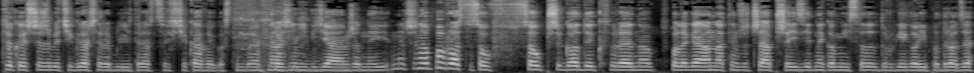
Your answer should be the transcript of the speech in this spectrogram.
Tylko jeszcze, żeby ci gracze robili teraz coś ciekawego z tym, bo jak na razie nie widziałem żadnej, znaczy no po prostu są, są przygody, które no polegają na tym, że trzeba przejść z jednego miejsca do drugiego i po drodze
